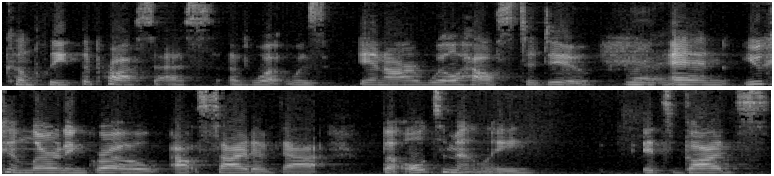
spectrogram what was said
complete the process of what was in our wheelhouse to do Right. and you can learn and grow outside of that but ultimately it's god's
